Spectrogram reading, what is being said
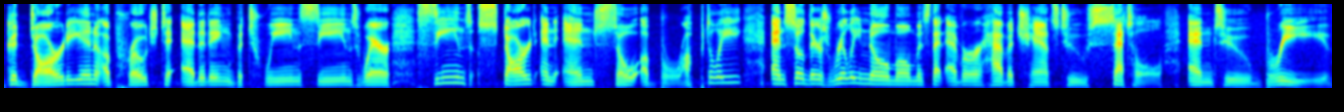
Godardian approach to editing between scenes where scenes start and end so abruptly. And so there's really no moments that ever have a chance to settle and to breathe,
